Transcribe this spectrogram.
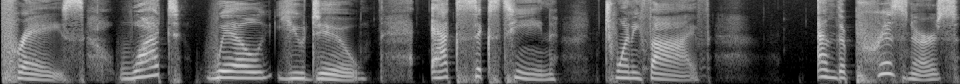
praise? What will you do? Acts 16 25. And the prisoners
